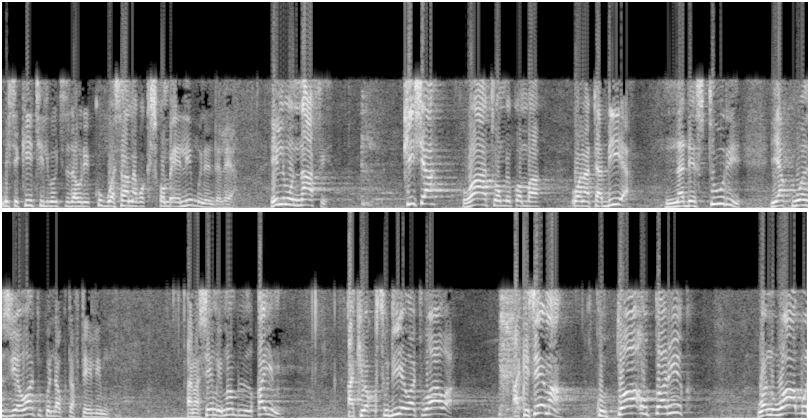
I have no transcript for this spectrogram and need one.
Misikiti ilikuwa dauri kubwa sana kwa kwamba elimu inaendelea elimu nafi. Kisha watu ambao kwamba wana tabia na desturi ya kuwazia watu kwenda kutafuta elimu. Anasema Imam Ibn Qayyim akiwakusudia watu hawa akisema kutwau tariq wa nuwabu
